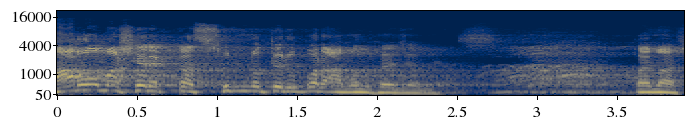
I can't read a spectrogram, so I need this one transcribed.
বারো মাসের একটা শূন্যতের উপর আমল হয়ে যাবে। কয় মাস?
